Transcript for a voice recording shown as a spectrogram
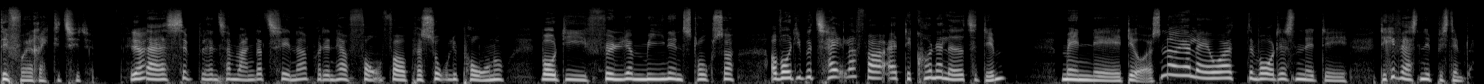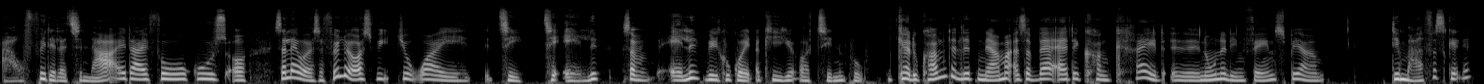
Det får jeg rigtig tit. Ja. Der er simpelthen så mange, der tænder på den her form for personlig porno, hvor de følger mine instrukser, og hvor de betaler for, at det kun er lavet til dem. Men øh, det er også noget, jeg laver, hvor det er sådan et, øh, det kan være sådan et bestemt outfit eller et scenarie, der er i fokus. Og så laver jeg selvfølgelig også videoer øh, til, til alle, som alle vil kunne gå ind og kigge og tænde på. Kan du komme det lidt nærmere? Altså, hvad er det konkret, øh, nogle af dine fans beder om? Det er meget forskelligt.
